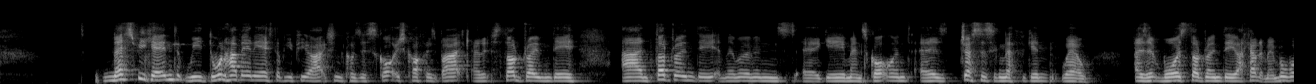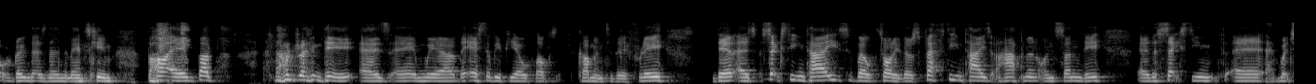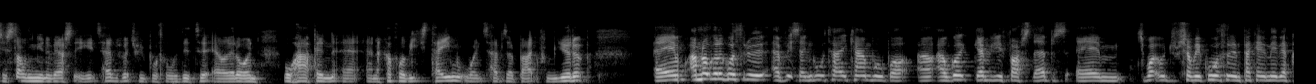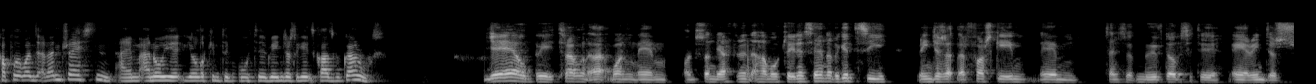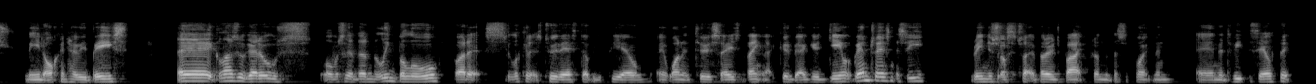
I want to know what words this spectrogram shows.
This weekend, we don't have any SWP action because the Scottish Cup is back and it's third round day. And third round day in the women's uh, game in Scotland is just as significant, well, as it was third round day. I can't remember what round it is now in the men's game, but um, third, third round day is um, where the SWPL clubs come into the fray. There is 16 ties. Well, sorry, there's 15 ties that are happening on Sunday. Uh, the 16th, uh, which is Stirling University against Hibs, which we both alluded to earlier on, will happen uh, in a couple of weeks' time once Hibs are back from Europe. Um, I'm not going to go through every single tie, Campbell, but I'll, going to give you first dibs. Um, what, shall we go through and pick out maybe a couple of ones that are interesting? Um, I know you're looking to go to Rangers against Glasgow Girls. Yeah, I'll be travelling to that one um, on Sunday afternoon at Hummel Training Centre. It'll be good to see Rangers at their first game um, since they've moved, obviously, to uh, Rangers' main Auchenhowie base. Uh, Glasgow Girls, obviously, they're in the league below, but it's you look at it's two the SWPL uh, one and two sides. I think that could be a good game. It'll be interesting to see Rangers also try to bounce back from the disappointment and the defeat to Celtic.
